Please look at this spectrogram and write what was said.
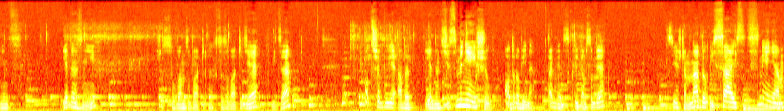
Więc jeden z nich przesuwam, chcę zobaczyć je. Widzę. Potrzebuję, aby jeden się zmniejszył odrobinę. Tak więc klikam sobie. Zjeżdżam na dół i size zmieniam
